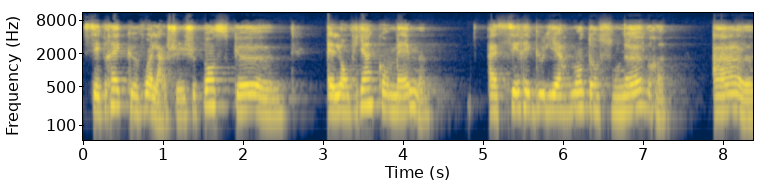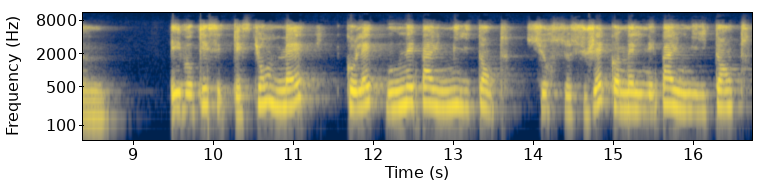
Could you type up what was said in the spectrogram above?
c'est vrai que voilà, je, je pense que elle en vient quand même assez régulièrement dans son œuvre à euh, évoquer cette question, mais Colette n'est pas une militante sur ce sujet, comme elle n'est pas une militante,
